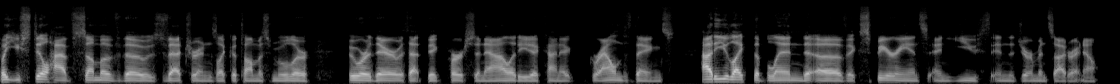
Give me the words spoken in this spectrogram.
But you still have some of those veterans like a Thomas Muller who are there with that big personality to kind of ground things. How do you like the blend of experience and youth in the German side right now?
